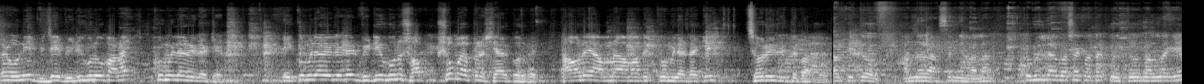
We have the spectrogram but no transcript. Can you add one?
কারণ উনি যে ভিডিওগুলো বানায় কুমিল্লা রিলেটেড এই কুমিল্লা রিলেটেড ভিডিওগুলো সব সময় আপনারা শেয়ার করবেন। তাহলে আমরা আমাদের কুমিল্লাটাকে ছড়িয়ে দিতে পারব। কিন্তু আপনারা আছেন নিবালা কুমিল্লার ভাষায় কথা কইতেও ভালো লাগে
